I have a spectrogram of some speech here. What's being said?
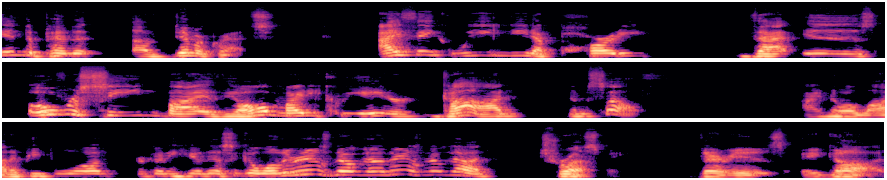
independent of Democrats. I think we need a party that is overseen by the Almighty Creator, God Himself. I know a lot of people are going to hear this and go, Well, there is no God, there is no God. Trust me, there is a God.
